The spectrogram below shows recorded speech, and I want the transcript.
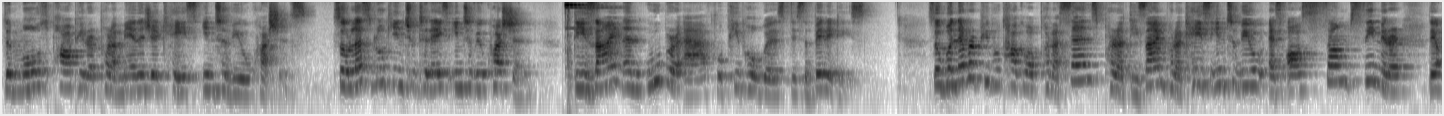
the most popular product manager case interview questions. So let's look into today's interview question. Design an Uber app for people with disabilities. So whenever people talk about product sense, product design, product case interview, it's all some similar, they're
